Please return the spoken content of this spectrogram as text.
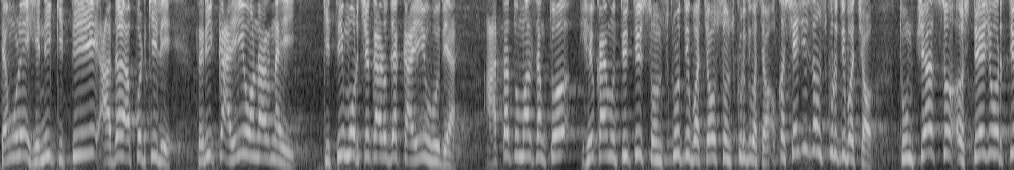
त्यामुळे ह्यांनी किती आदळ आपट केली तरी काही होणार नाही. किती मोर्चे काढू द्या काही होऊ द्या. आता तुम्हाला सांगतो हे काय म्हणते ती संस्कृती बचाव संस्कृती बचाव कशाची संस्कृती बचाव तुमच्या स स्टेजवरती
